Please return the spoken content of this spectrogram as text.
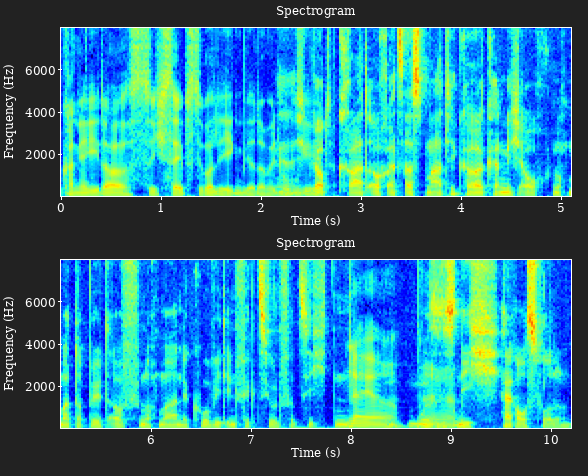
kann ja jeder sich selbst überlegen, wie er damit umgeht. Ich glaube, gerade auch als Asthmatiker kann ich auch nochmal doppelt auf nochmal eine Covid-Infektion verzichten. Naja, Muss naja. es nicht herausfordern.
